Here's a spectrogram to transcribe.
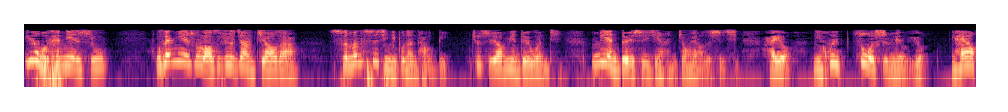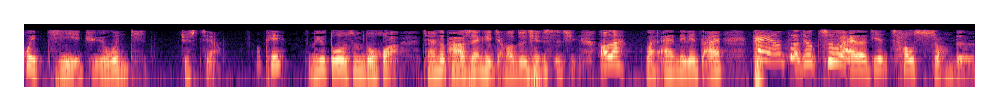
因为我在念书，我在念书，老师就是这样教的啊。什么事情你不能逃避？就是要面对问题，面对是一件很重要的事情。还有，你会做事没有用，你还要会解决问题，就是这样。OK，怎么又多了这么多话？讲一个爬山可以讲到这件事情。好啦，晚安，那边早安，太阳早就出来了，今天超爽的。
